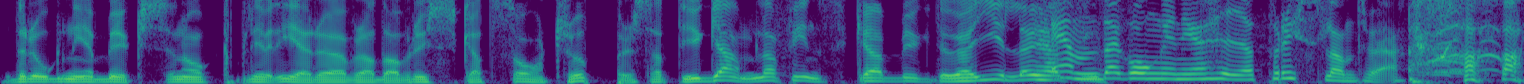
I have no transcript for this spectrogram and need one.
drog ner byxorna och blev erövrad av ryska tsartrupper. Så att det är ju gamla finska bygder. Jag gillar ju Helsingfors. Enda gången jag hejat på Ryssland tror jag.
